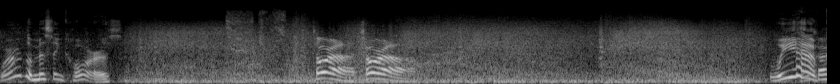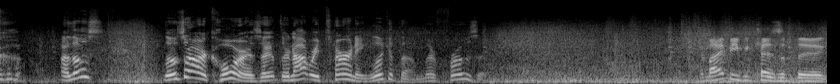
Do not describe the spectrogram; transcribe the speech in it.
Where are the missing cores? Tora, Tora. We have. Are those? Those are our cores. They're, they're not returning. Look at them. They're frozen. It might be because of the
